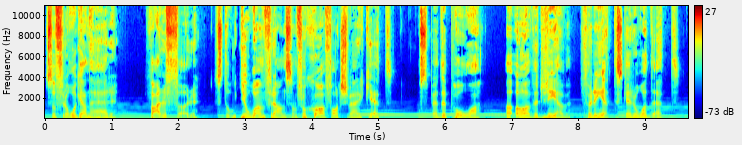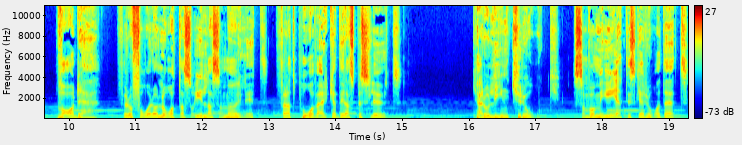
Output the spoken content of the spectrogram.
Så frågan är varför stod Johan Fransson från Sjöfartsverket och spädde på och överdrev för det etiska rådet? Var det för att få det att låta så illa som möjligt för att påverka deras beslut? Caroline Krok, som var med i Etiska rådet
